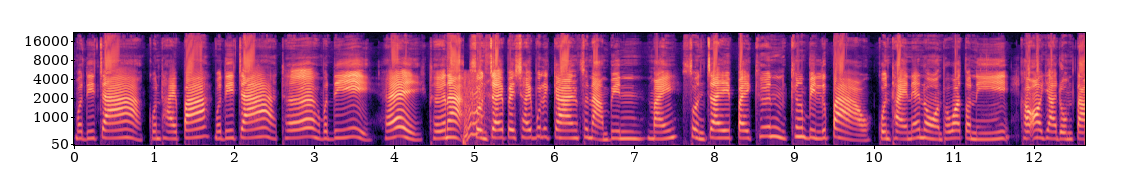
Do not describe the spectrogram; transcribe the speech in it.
สวัสดีจ้า คนไทยปะสวัสดีจ้า เธอสวัสดีเฮ้ยเธอน่ะ สนใจไปใช้บริการสนามบินไหมสนใจไปขึ้นเครื่องบินหรือเปล่า คนไทยแน่นอน เพราะว่าตอนนี้เขาเอายาดมตา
